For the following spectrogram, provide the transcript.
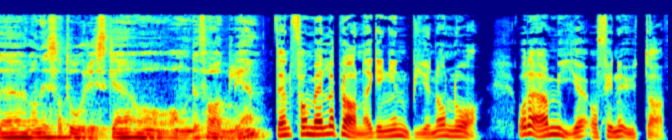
det organisatoriske og om det faglige. Den formelle planleggingen begynner nå, og det er mye å finne ut av.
